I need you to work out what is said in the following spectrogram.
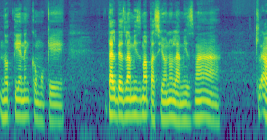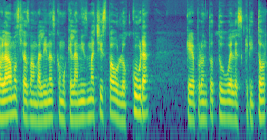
no tienen como que tal vez la misma pasión o la misma hablábamos las bambalinas como que la misma chispa o locura que de pronto tuvo el escritor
